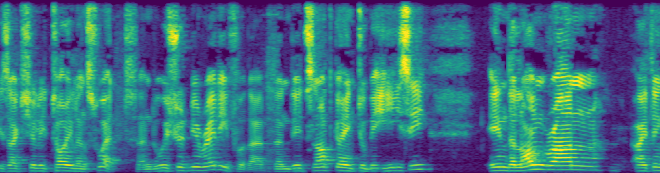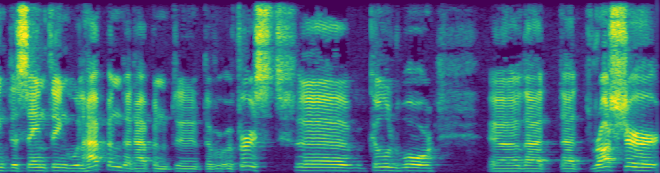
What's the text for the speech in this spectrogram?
is actually toil and sweat. And we should be ready for that. And it's not going to be easy. In the long run, I think the same thing will happen that happened to the first uh, Cold War. Uh, that that Russia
